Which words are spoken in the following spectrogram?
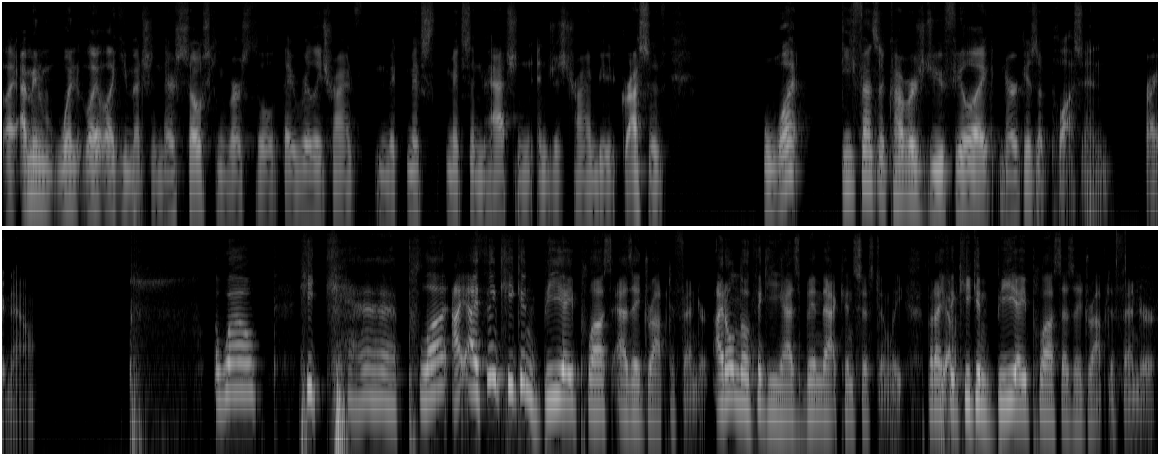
like I mean, when like, like you mentioned, they're so scheme versatile. They really try and mix mix and match and, and just try and be aggressive. What defensive coverage do you feel like Nurk is a plus in right now? Well, he can plus. I, I, think he can be a plus as a drop defender. I don't know think he has been that consistently, but I yeah. think he can be a plus as a drop defender.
